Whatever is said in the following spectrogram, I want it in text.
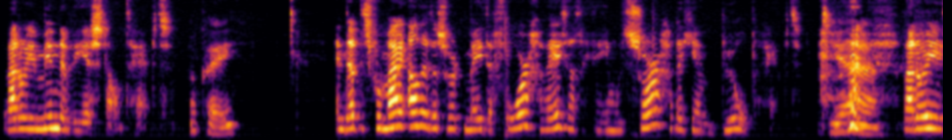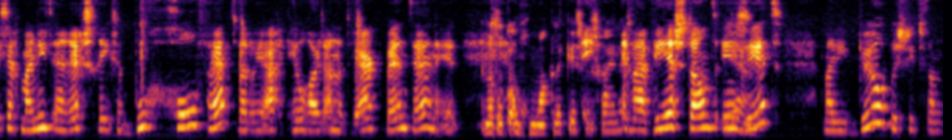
waardoor je minder weerstand hebt. Oké. En dat is voor mij altijd een soort metafoor geweest, dat ik, je moet zorgen dat je een bulp hebt. Ja. Waardoor je zeg maar niet een rechtstreekse boeggolf hebt, waardoor je eigenlijk heel hard aan het werk bent. Hè, en, En wat ook ongemakkelijk is waarschijnlijk. en waar weerstand in Ja. zit. Maar die bulp is zoiets van,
